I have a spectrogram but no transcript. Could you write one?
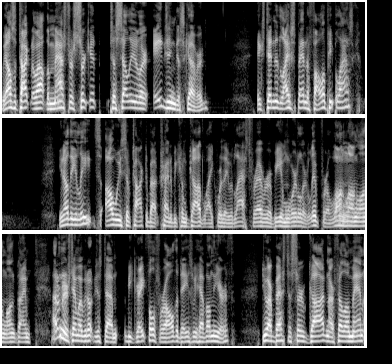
We also talked about the master circuit to cellular aging discovered. Extended lifespan to follow, people ask. You know, the elites always have talked about trying to become godlike, where they would last forever or be immortal or live for a long, long, long, long time. I don't understand why we don't just um, be grateful for all the days we have on the earth. Do our best to serve God and our fellow man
